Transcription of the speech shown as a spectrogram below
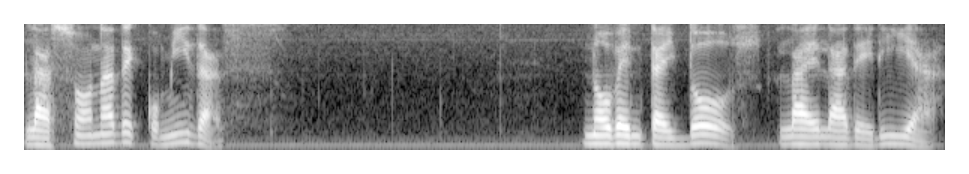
La zona de comidas. 92. La heladería.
